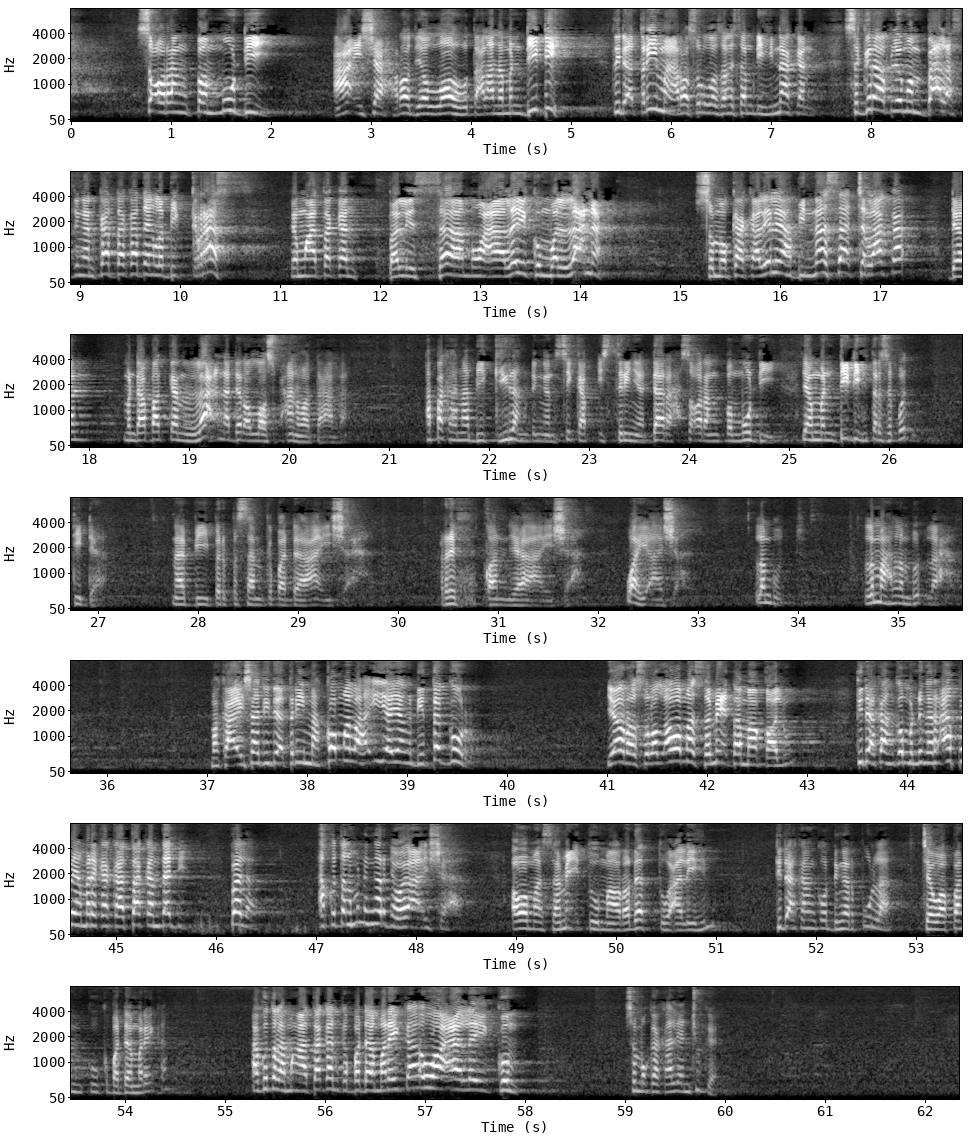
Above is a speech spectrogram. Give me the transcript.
seorang pemudi Aisyah radhiyallahu taala mendidih, tidak terima Rasulullah SAW dihinakan. Segera beliau membalas dengan kata-kata yang lebih keras yang mengatakan balisamu alaikum Semoga kalian yang binasa, celaka dan mendapatkan laknat dari Allah Subhanahu wa taala. Apakah Nabi girang dengan sikap istrinya, darah seorang pemudi yang mendidih tersebut? Tidak. Nabi berpesan kepada Aisyah, "Rifqan ya Aisyah." Wahai Aisyah, lembut. Lemah lembutlah. Maka Aisyah tidak terima, kok malah ia yang ditegur. Ya Rasulullah, wa ma sami'ta ma qalu? Tidakkah engkau mendengar apa yang mereka katakan tadi? Bala. Aku telah mendengarnya wahai Aisyah. Aw sami'tu ma radattu alaihim? Tidakkah engkau dengar pula jawabanku kepada mereka? Aku telah mengatakan kepada mereka wa alaikum. Semoga kalian juga.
